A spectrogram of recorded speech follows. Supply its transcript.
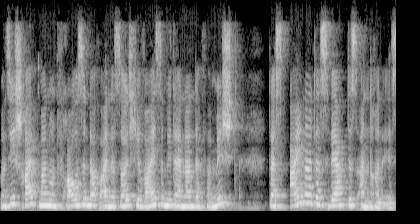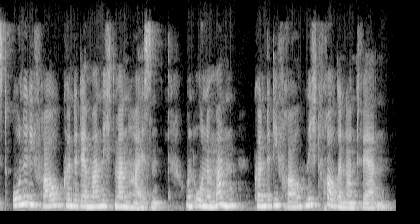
Und sie schreibt, Mann und Frau sind auf eine solche Weise miteinander vermischt, dass einer das Werk des anderen ist. Ohne die Frau könnte der Mann nicht Mann heißen und ohne Mann könnte die Frau nicht Frau genannt werden.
